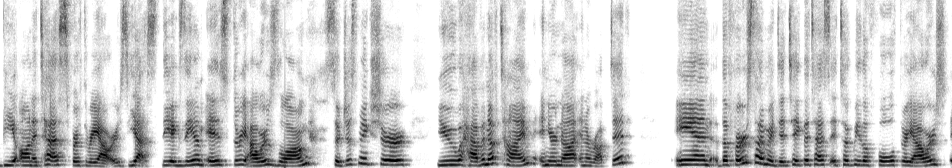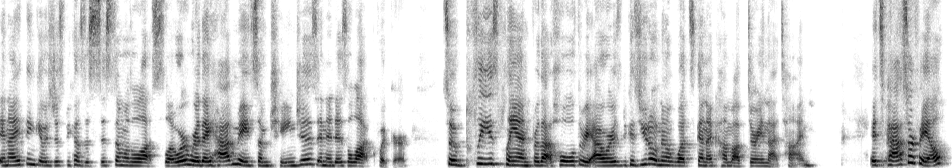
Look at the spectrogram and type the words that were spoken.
be on a test for three hours. Yes, the exam is three hours long. So just make sure you have enough time and you're not interrupted. And the first time I did take the test, it took me the full three hours. And I think it was just because the system was a lot slower, where they have made some changes and it is a lot quicker. So please plan for that whole three hours because you don't know what's going to come up during that time. It's pass or fail,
